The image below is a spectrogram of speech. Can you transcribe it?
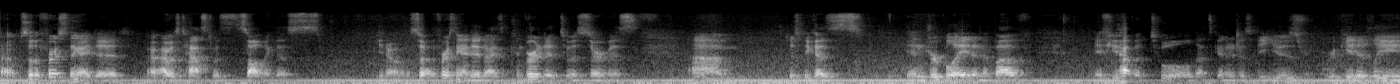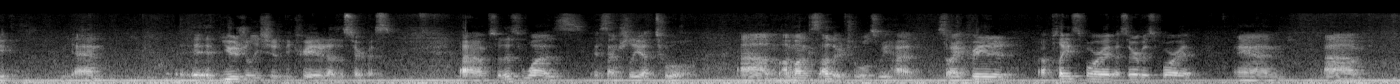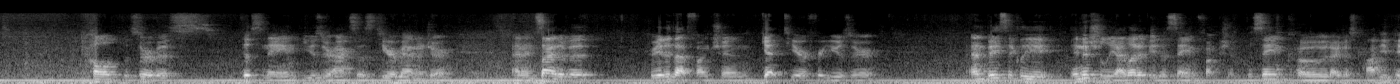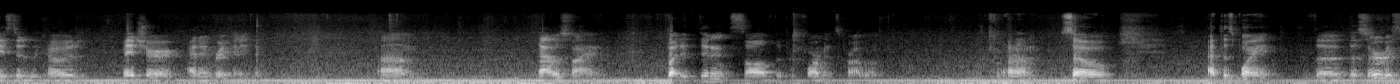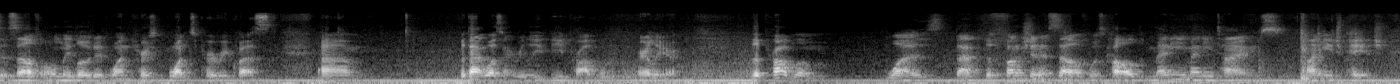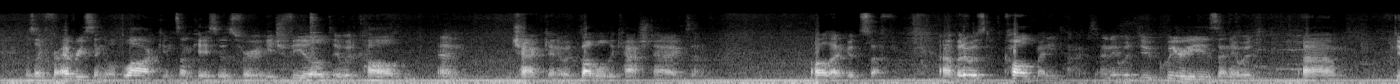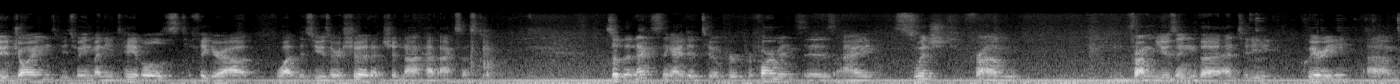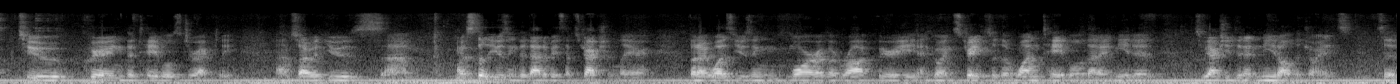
Um, so the first thing I did, I was tasked with solving this. You know, so the first thing I did, I converted it to a service, um, just because in Drupal 8 and above, if you have a tool that's going to just be used repeatedly, and it usually should be created as a service. Um, so this was essentially a tool um, amongst other tools we had. So I created a place for it, a service for it, and um, called the service this name, user access tier manager. And inside of it, created that function, get tier for user. And basically, initially, I let it be the same function, the same code. I just copy pasted the code, made sure I didn't break anything. Um, that was fine, but it didn't solve the performance problem. Um, so at this point, the, the service itself only loaded one per, once per request. Um, but that wasn't really the problem earlier. The problem was that the function itself was called many, many times on each page. It was like for every single block, in some cases for each field, it would call and check and it would bubble the cache tags and all that good stuff. Uh, but it was called many times and it would do queries and it would um, do joins between many tables to figure out what this user should and should not have access to. So the next thing I did to improve performance is I switched from from using the entity query um, to querying the tables directly. Um, so I would use, um, I was still using the database abstraction layer, but I was using more of a raw query and going straight to the one table that I needed. So we actually didn't need all the joins to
